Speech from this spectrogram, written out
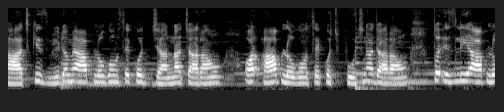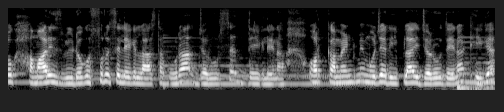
आज की इस वीडियो में आप लोगों से कुछ जानना चाह रहा हूँ और आप लोगों से कुछ पूछना चाह रहा हूँ। तो इसलिए आप लोग हमारी इस वीडियो को शुरू से लेकर लास्ट तक पूरा ज़रूर से देख लेना और कमेंट में मुझे रिप्लाई ज़रूर देना, ठीक है?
